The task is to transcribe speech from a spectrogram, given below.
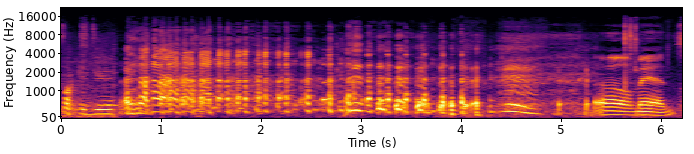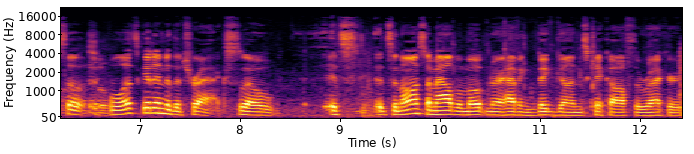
fucking good Oh man. Oh, so well, let's get into the tracks. So it's it's an awesome album opener having Big Guns kick off the record.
